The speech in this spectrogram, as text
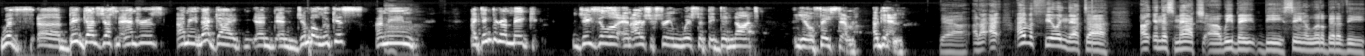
with uh, big guns Justin Andrews, I mean that guy and and Jimbo Lucas. I mean, I think they're gonna make Jay Zilla and Irish Extreme wish that they did not, you know, face them again. Yeah, and I, I, I have a feeling that uh, uh, in this match uh, we may be seeing a little bit of the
